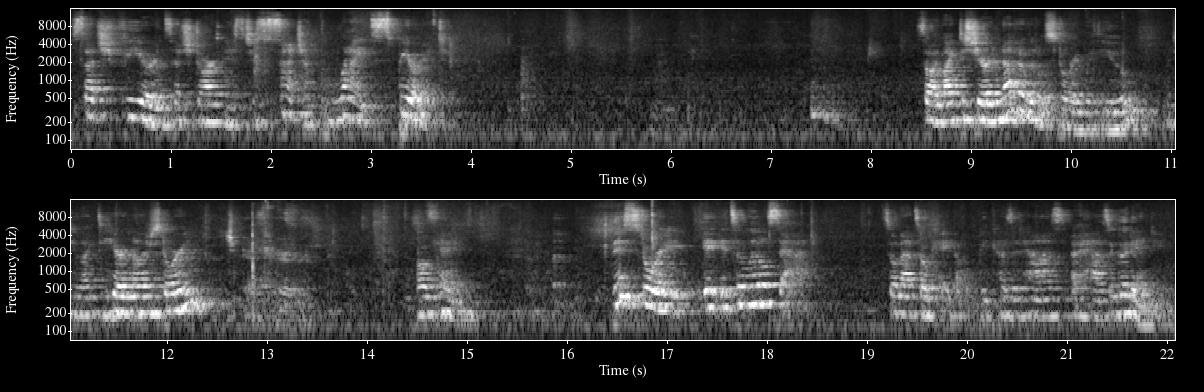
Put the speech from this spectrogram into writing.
such fear and such darkness to such a bright spirit. So I'd like to share another little story with you. Would you like to hear another story? Okay. This story, it, it's a little sad. So that's okay though, because it has, it has a good ending.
